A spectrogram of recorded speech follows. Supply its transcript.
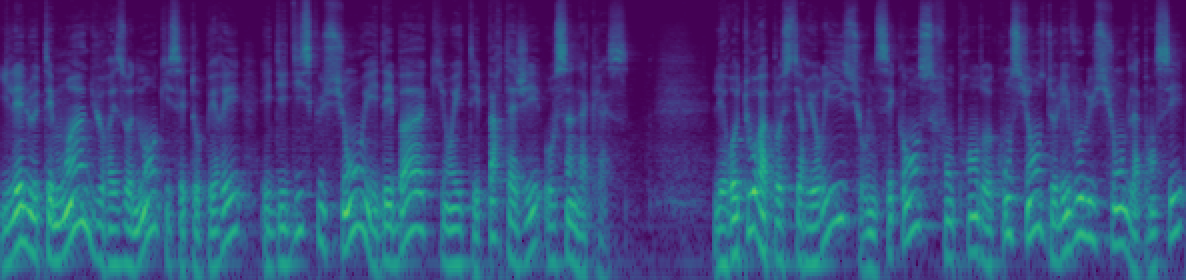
Il est le témoin du raisonnement qui s'est opéré et des discussions et débats qui ont été partagés au sein de la classe. Les retours a posteriori sur une séquence font prendre conscience de l'évolution de la pensée,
